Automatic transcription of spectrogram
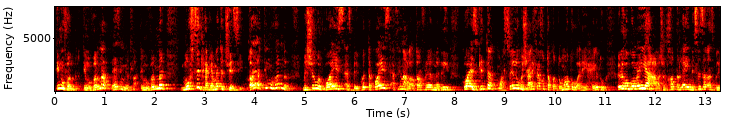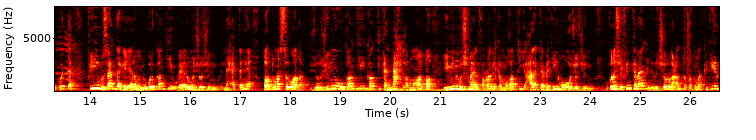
تيمو فيرنر. تيمو فيرنر لازم يطلع. تيمو فيرنر مفسد هجمات تشيلسي. غير تيمو فيرنر. مش شغل كويس. أسبليكويتا كويس. قافلين على أطراف ريال مدريد كويس جدا. مارسيلو مش عارف ياخد تقدماته وأريحيته. الهجومية علشان خاطر لاقي ان سيزر أسبليكويتا في مساندة جاية له من نجولو كانتي وجاية له من جورجينيو. الناحية الثانية برده نفس الوضع. جورجينيو وكانتي. كانتي كان نحله النهارده يمين وشمال. فالراجل كان مغطي على الجبهتين هو وجورجينيو. وكنا شايفين كمان إن بن شيلويل اللي عنده تقدمات كتير.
